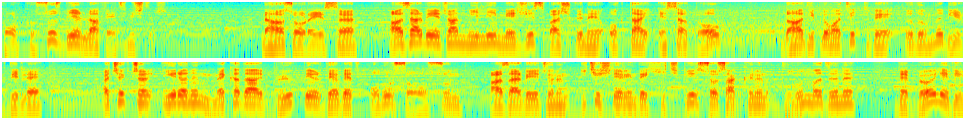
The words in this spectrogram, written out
korkusuz bir laf etmiştir. Daha sonra ise Azerbaycan Milli Meclis Başkanı Oktay Esadov, daha diplomatik ve ılımlı bir dille açıkça İran'ın ne kadar büyük bir devlet olursa olsun Azerbaycan'ın iç işlerinde hiçbir söz hakkının bulunmadığını ve böyle bir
